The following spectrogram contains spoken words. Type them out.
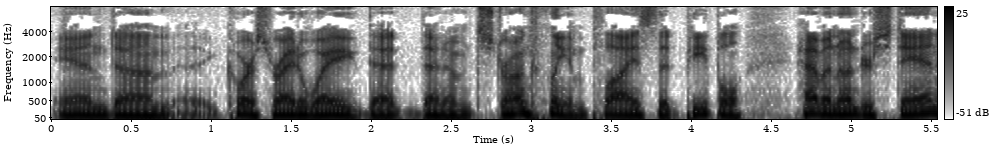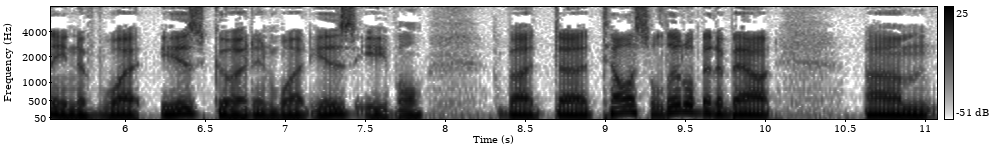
And um, of course, right away, that that um, strongly implies that people have an understanding of what is good and what is evil. But uh, tell us a little bit about um,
